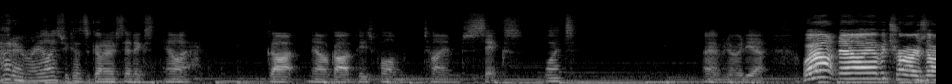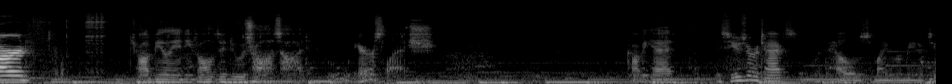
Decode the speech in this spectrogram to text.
I didn't realize because the Gunner Aesthetics now got now got facepalm times six. What? I have no idea. Well, now I have a Charizard. Charmeleon evolved into a Charizard. Ooh, Air Slash. Copycat. This user attacks. What the hell is my roommate up to?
